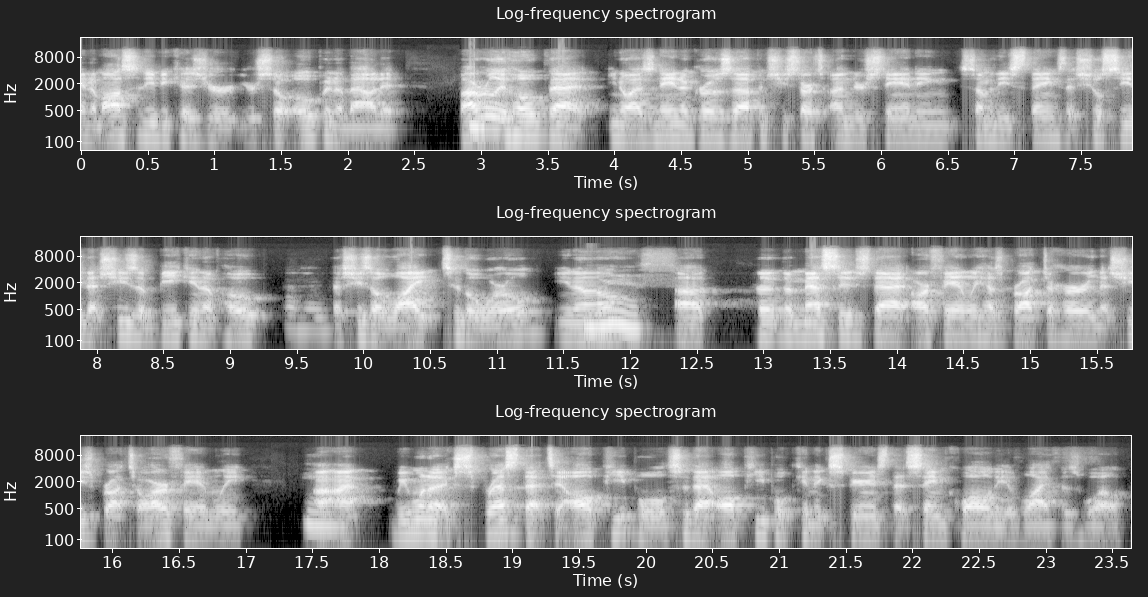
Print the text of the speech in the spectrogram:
animosity because you're you're so open about it. But I really hope that you know, as Naina grows up and she starts understanding some of these things, that she'll see that she's a beacon of hope, mm-hmm. that she's a light to the world. You know, yes. uh, the the message that our family has brought to her and that she's brought to our family. Yeah. I, we want to express that to all people so that all people can experience that same quality of life as well.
